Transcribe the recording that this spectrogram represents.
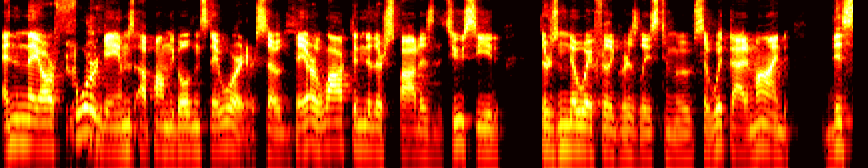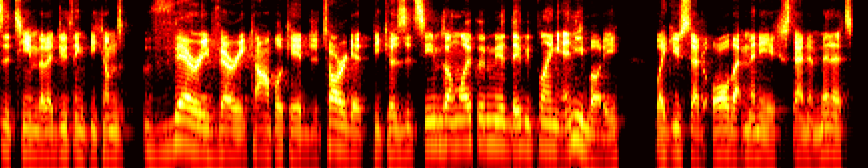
and then they are four games up on the Golden State Warriors. So they are locked into their spot as the two seed. There's no way for the Grizzlies to move. So with that in mind, this is a team that I do think becomes very, very complicated to target because it seems unlikely to me that they'd be playing anybody, like you said, all that many extended minutes.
